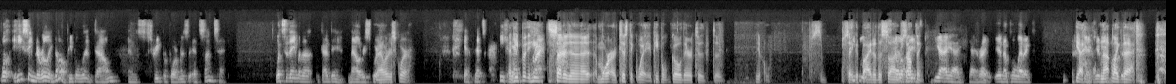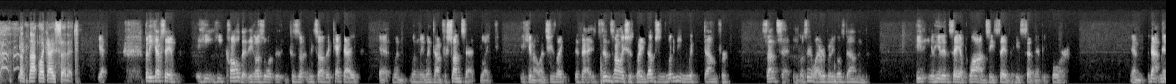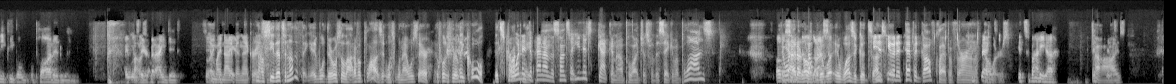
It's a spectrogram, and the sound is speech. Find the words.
well, he seemed to really know. People went down and street performers at Sunset. What's the name of the goddamn Mallory Square? Mallory Square, Yeah, that's he. and he he Brian said it in a, a more artistic way. People go there to to, you know, say goodbye to the sun or something. Yeah, yeah, yeah, right. In a poetic. Yeah, Yeah, not like that. Yeah. not like I said it. Yeah, but he kept saying he he called it. He goes well because we saw the cat guy at when when we went down for sunset, like you know, and she's like, that it didn't sound like she was playing dumb. She says, "What do you mean you went down for sunset?" He goes, "Hey, well, everybody goes down." And he he didn't say applauds. He said he said that before, and not many people applauded when I was Oh, there, so- but I did. So I It might not say have been that great. Now, see, that's another thing. It, w- there was a lot of applause. It was when I was there. It was really cool. It But wouldn't me. it depend on the sunset? You're just not going to applaud just for the sake of applause. Oh, There the were I don't know, was but it, awesome. wa- it was a good You just give it a tepid golf clap if there aren't enough Exactly. colors. it's my uh, Aw, it's,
